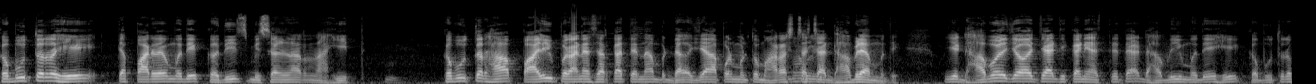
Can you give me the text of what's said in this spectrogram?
कबूतर हे त्या पारव्यामध्ये कधीच मिसळणार नाहीत. कबूतर हा पाळीव प्राण्यासारखा त्यांना ढ ज्या आपण म्हणतो महाराष्ट्राच्या ढाबळ्यामध्ये. म्हणजे ढाबळ जेव्हा त्या ठिकाणी असते त्या ढाबळीमध्ये हे कबूतरं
